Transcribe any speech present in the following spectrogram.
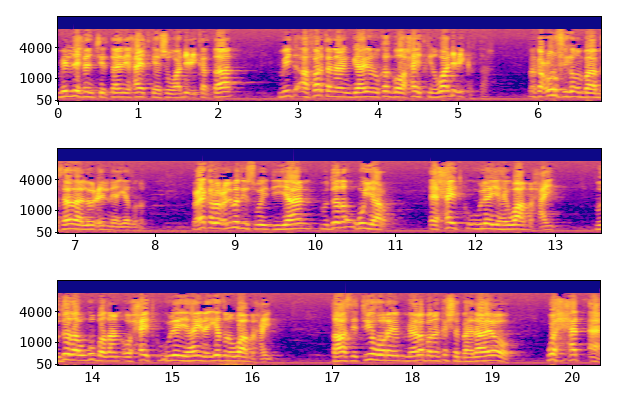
mid lixdan jirtaa inay xaydka hesho waa dhici kartaa mid afartan aan gaarin inuu ka go-o xaydkiina waa dhici kartaa marka curfiga unbaa masaladaa loo celinaya iyaduna. Waxay kaloo culimmadu isweydiiyaan muddada ugu yar ee xaydku uu leeyahay waa maxay. Muddada ugu badan oo xaydku uu leeyahayna iyaduna waa maxay. Taasi tii hore meelo badan ka shabahdaayo wax xad ah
